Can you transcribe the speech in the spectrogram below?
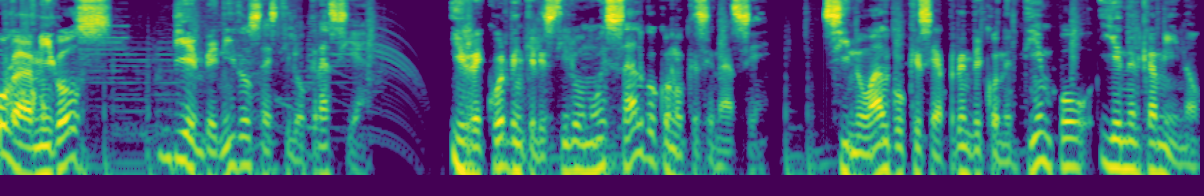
Hola amigos, bienvenidos a Estilocracia. Y recuerden que el estilo no es algo con lo que se nace, sino algo que se aprende con el tiempo y en el camino.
